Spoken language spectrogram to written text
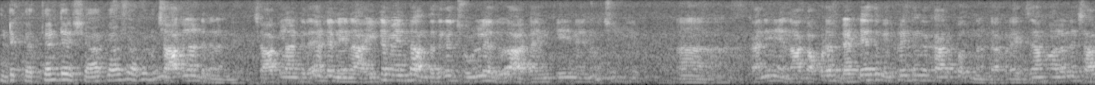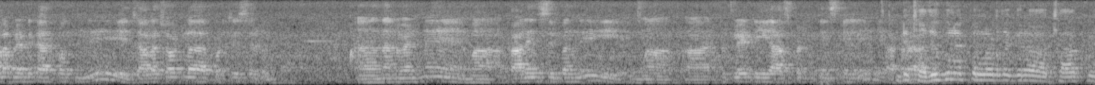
అంటే కత్తి అంటే షాకా? చాక్ లాంటిదేనండి. చాక్ లాంటిదే. అంటే నేను ఐటమ్ ఏంటో అంత దగ్గర చూడలేదు. ఆ టైంకి నేను ఆ, కానీ నాకు అప్పుడే బ్లడ్ అయితే విపరీతంగా కారిపోతుందండి. అక్కడ ఎగ్జామ్ హాల్లోనే చాలా బ్లడ్ కారిపోతుంది. చాలా చోట్ల పొడిచేసాడు నన్ను వెంటనే మా కాలేజ్ సిబ్బంది మా ట్రిపుల్ ఐటీ హాస్పిటల్కి తీసుకెళ్ళి అంటే చదువుకునే పిల్లల దగ్గర చాకు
